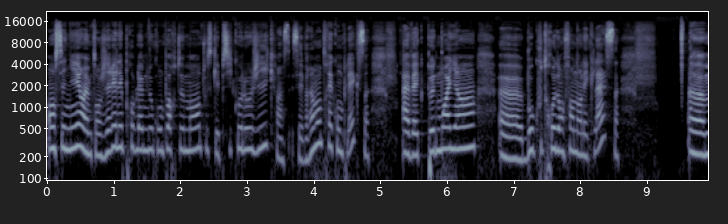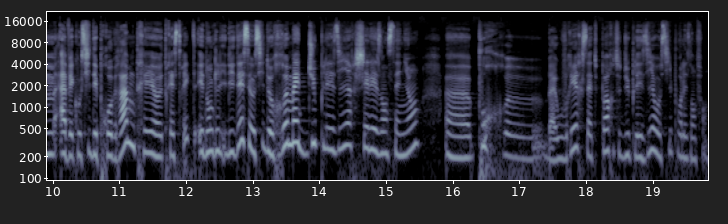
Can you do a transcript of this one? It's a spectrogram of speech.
enseigner, en même temps gérer les problèmes de comportement, tout ce psychologique. C'est vraiment très complexe, avec peu de moyens, euh, beaucoup trop d'enfants dans les classes. Euh, avec aussi des programmes très, euh, très stricts. Et donc l'idée, c'est aussi de remettre du plaisir chez les enseignants pour bah, ouvrir cette porte du plaisir aussi pour les enfants.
